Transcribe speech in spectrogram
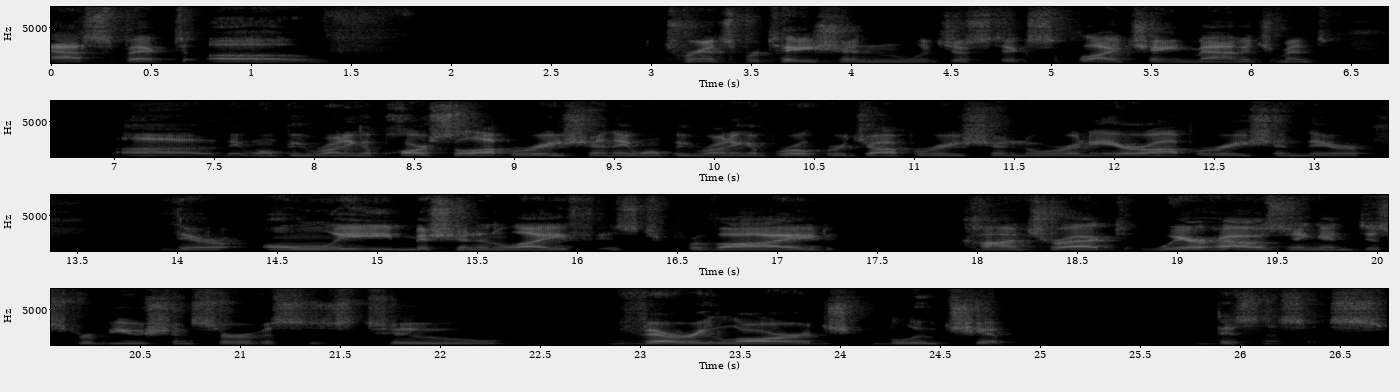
aspect of transportation, logistics, supply chain management. Uh, they won't be running a parcel operation. They won't be running a brokerage operation or an air operation. Their their only mission in life is to provide contract warehousing and distribution services to very large blue chip businesses.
